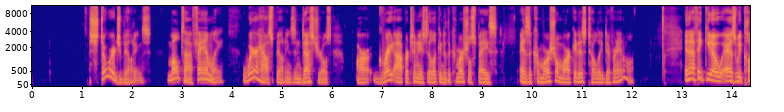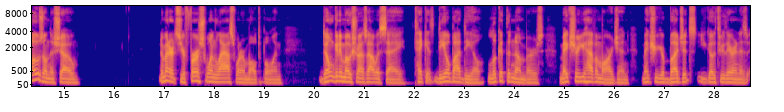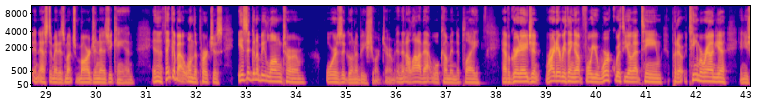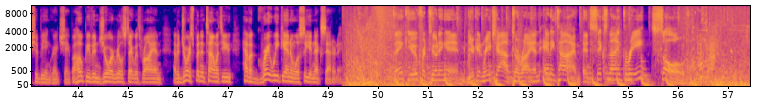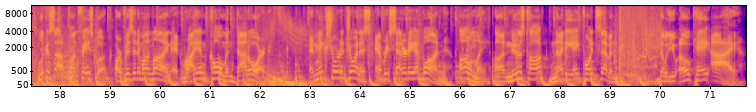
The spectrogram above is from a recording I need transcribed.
storage buildings, multifamily, warehouse buildings, industrials are great opportunities to look into the commercial space as the commercial market is totally different animal. And I think, you know, as we close on the show, no matter it's your first one, last one, or multiple one, don't get emotional, as I would say. Take it deal by deal, look at the numbers, make sure you have a margin, make sure your budgets, you go through there and, as, and estimate as much margin as you can. And then think about on the purchase is it going to be long term or is it going to be short term? And then a lot of that will come into play. Have a great agent, write everything up for you, work with you on that team, put a team around you, and you should be in great shape. I hope you've enjoyed Real Estate with Ryan. I've enjoyed spending time with you. Have a great weekend, and we'll see you next Saturday. Thank you for tuning in. You can reach out to Ryan anytime at 693 Sold. Look us up on Facebook or visit him online at ryancoleman.org. And make sure to join us every Saturday at 1, only on News Talk 98.7 WOKI.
